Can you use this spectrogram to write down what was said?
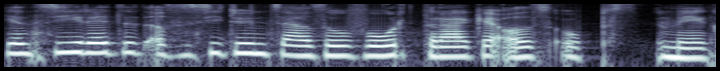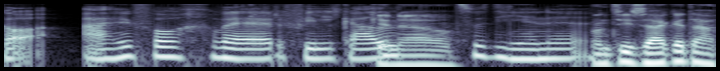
Ja, und sie redet, also sie tun es auch so vortragen, als ob es mega einfach wäre, viel Geld Genau. zu verdienen. Und sie sagen auch,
